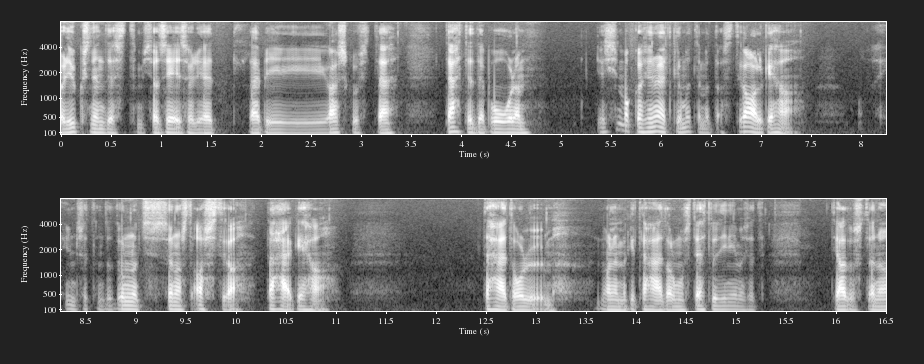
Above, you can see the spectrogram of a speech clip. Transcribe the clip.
oli üks nendest, mis seal sees oli, et läbi raskuste tähtede poole. Ja siis ma hakkasin ühel hetkel mõtlema, et astraalkeha, ilmselt on ta tulnud siis sõnast astra, tähekeha, tähetolm. me olemegi tähetolmust tehtud inimesed teadvustena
